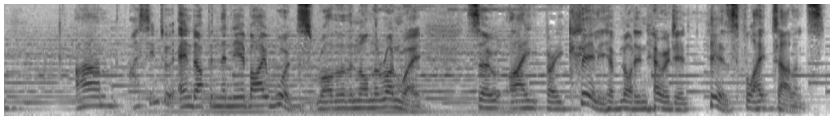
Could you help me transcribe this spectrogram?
um, I seem to end up in the nearby woods rather than on the runway, so I very clearly have not inherited his flight talents.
